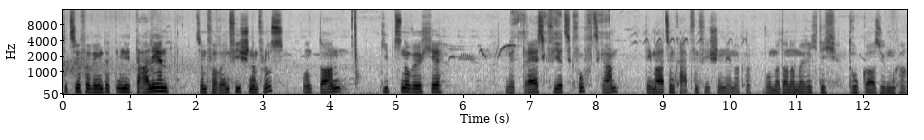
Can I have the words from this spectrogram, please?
dazu verwendet in Italien zum Forellenfischen am Fluss. Und dann gibt es noch welche mit 30, 40, 50 Gramm, die man auch zum Karpfenfischen nehmen kann, wo man dann einmal richtig Druck ausüben kann.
